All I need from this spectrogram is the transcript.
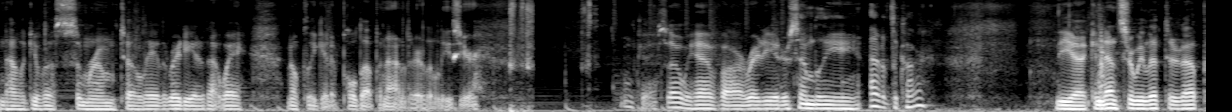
That'll give us some room to lay the radiator that way, and hopefully get it pulled up and out of there a little easier. Okay, so we have our radiator assembly out of the car. The uh, condenser, we lifted it up,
